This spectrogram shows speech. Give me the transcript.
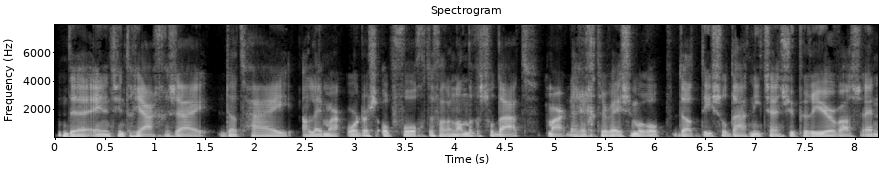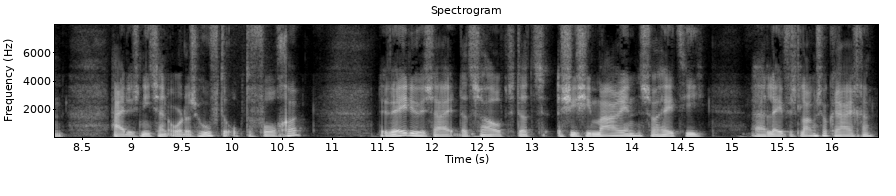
De 21-jarige zei dat hij alleen maar orders opvolgde van een andere soldaat. Maar de rechter wees hem erop dat die soldaat niet zijn superieur was en hij dus niet zijn orders hoefde op te volgen. De weduwe zei dat ze hoopt dat Shishimarin, zo heet hij, uh, levenslang zou krijgen.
